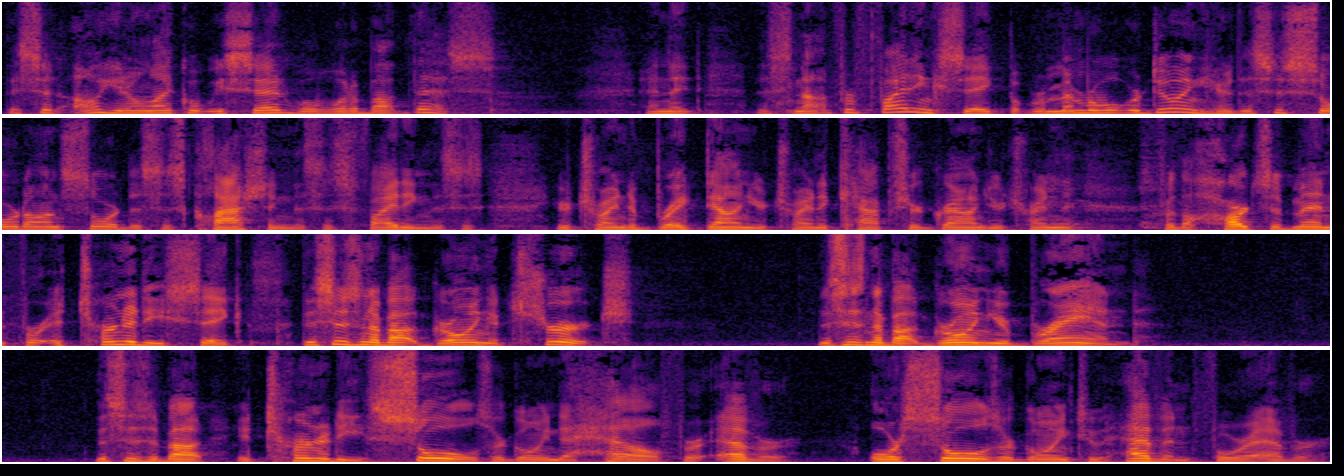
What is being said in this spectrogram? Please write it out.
They said, Oh, you don't like what we said? Well, what about this? And they, it's not for fighting's sake, but remember what we're doing here. This is sword on sword. This is clashing. This is fighting. This is you're trying to break down. You're trying to capture ground. You're trying to for the hearts of men, for eternity's sake. This isn't about growing a church. This isn't about growing your brand. This is about eternity. Souls are going to hell forever, or souls are going to heaven forever.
